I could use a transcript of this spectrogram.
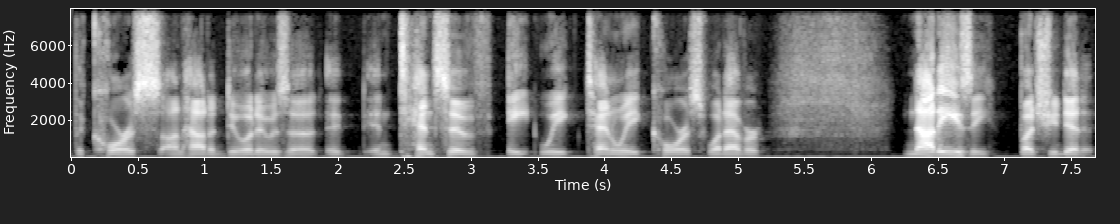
the course on how to do it. It was a, a intensive eight week, ten week course, whatever. Not easy, but she did it.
